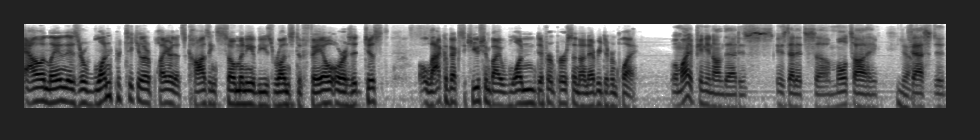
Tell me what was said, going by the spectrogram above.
Alan Landon, is there one particular player that's causing so many of these runs to fail, or is it just lack of execution by one different person on every different play? Well, my opinion on that is is that it's a multi Yeah. faceted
